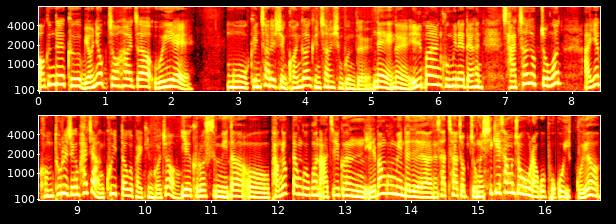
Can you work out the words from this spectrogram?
어, 근데 그 면역 저하자 외에 뭐 괜찮으신 건강 괜찮으신 분들 네. 네. 일반 국민에 대한 4차 접종은 아예 검토를 지금 하지 않고 있다고 밝힌 거죠? 예, 그렇습니다. 어, 방역 당국은 아직은 일반 국민에 대한 4차 접종은 시기상조라고 보고 있고요.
